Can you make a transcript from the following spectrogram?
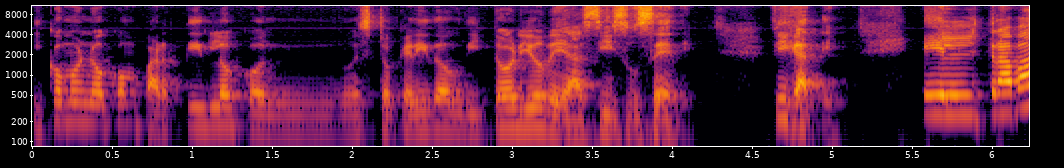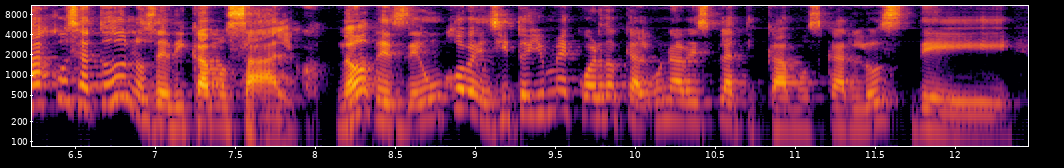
y cómo no compartirlo con nuestro querido auditorio de Así sucede. Fíjate, el trabajo, o sea, todos nos dedicamos a algo, ¿no? Desde un jovencito, yo me acuerdo que alguna vez platicamos, Carlos, de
